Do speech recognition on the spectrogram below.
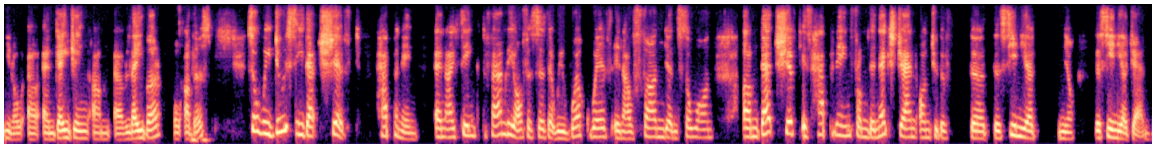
you know uh, engaging um, uh, labor or others. So we do see that shift happening. And i think the family officers that we work with in our fund and so on um, that shift is happening from the next gen onto the the, the senior you know the senior gen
